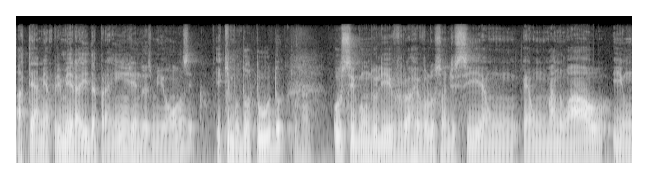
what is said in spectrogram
até a minha primeira ida para a Índia em 2011, e que mudou tudo. Uhum. O segundo livro, A Revolução de Si, é um, é um manual e um,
